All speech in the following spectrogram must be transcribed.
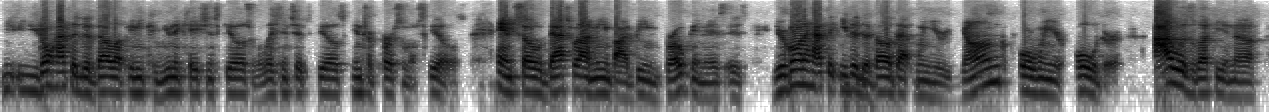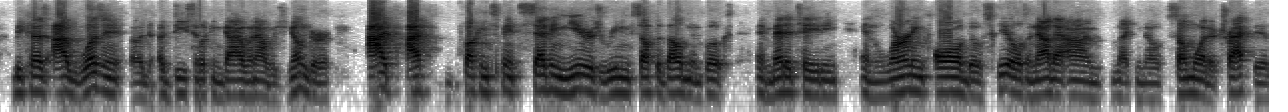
you, you don't have to develop any communication skills relationship skills interpersonal skills. And so that's what i mean by being broken is is you're going to have to either develop that when you're young or when you're older. I was lucky enough because i wasn't a, a decent looking guy when i was younger i i fucking spent seven years reading self-development books and meditating and learning all of those skills. And now that I'm like, you know, somewhat attractive,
